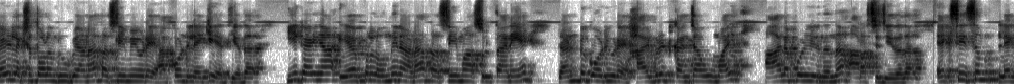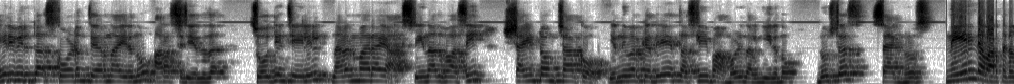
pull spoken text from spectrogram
ഏഴ് ലക്ഷത്തോളം രൂപയാണ് തസ്ലീമയുടെ അക്കൗണ്ടിലേക്ക് എത്തിയത്. ഈ കഴിഞ്ഞ ഏപ്രിൽ ഒന്നിനാണ് തസ്ലീമ സുൽത്താനയെ രണ്ട് കോടിയുടെ ഹൈബ്രിഡ് കഞ്ചാവുമായി ആലപ്പുഴയിൽ നിന്ന് അറസ്റ്റ് ചെയ്തത്. എക്സൈസും ലഹരി വിരുദ്ധ സ്ക്വാഡും ചേർന്നായിരുന്നു അറസ്റ്റ് ചെയ്തത്. ചോദ്യം ചെയ്യലിൽ നടന്മാരായ ശ്രീനാഥ് ഭാസി ഷൈൻ ടോം ചാക്കോ എന്നിവർക്കെതിരെ തസ്ലീമ മൊഴി നൽകിയിരുന്നു. ന്യൂസ് ഡെസ്ക് സാഗ് ന്യൂസ്. നേരിന്റെ വാർത്തകൾ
